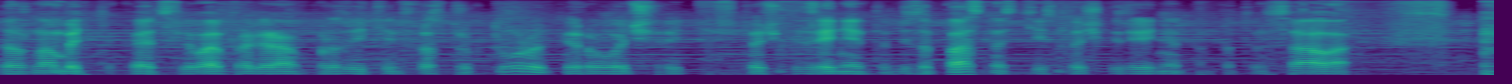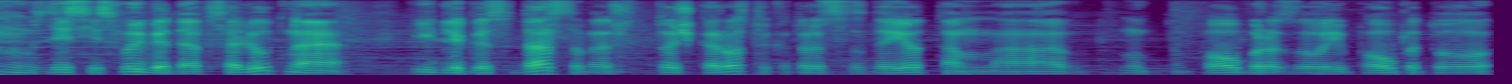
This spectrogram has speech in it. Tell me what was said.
Должна быть такая целевая программа по развитию инфраструктуры, в первую очередь, с точки зрения это безопасности, с точки зрения там, потенциала. Здесь есть выгода абсолютная и для государства, потому что точка роста, которая создает там а, ну, по образу и по опыту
